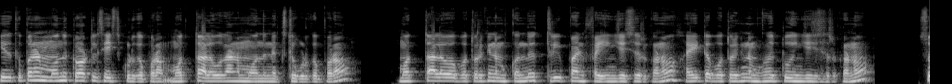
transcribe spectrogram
இதுக்கப்புறம் நம்ம வந்து டோட்டல் சைஸ் கொடுக்க போகிறோம் மொத்த அளவு தான் நம்ம வந்து நெக்ஸ்ட்டு கொடுக்க போகிறோம் மொத்த அளவை பொறுத்த வரைக்கும் நமக்கு வந்து த்ரீ பாயிண்ட் ஃபைவ் இன்ச்சஸ் இருக்கணும். ஹைட்டை பொறுத்த வரைக்கும் நமக்கு வந்து டூ இன்ச்சஸ் இருக்கணும். ஸோ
